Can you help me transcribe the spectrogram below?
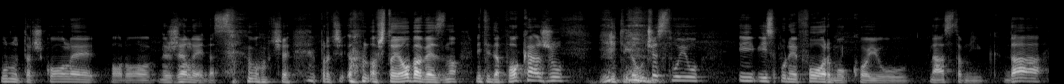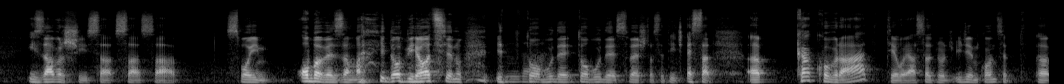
unutar škole ono, ne žele da se uopće proči, ono što je obavezno, niti da pokažu, niti da učestvuju i ispune formu koju nastavnik da i završi sa, sa, sa svojim obavezama i dobije ocjenu i Da. to bude, to bude sve što se tiče. E sad, a, kako vratiti, evo ja sad idem koncept a,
